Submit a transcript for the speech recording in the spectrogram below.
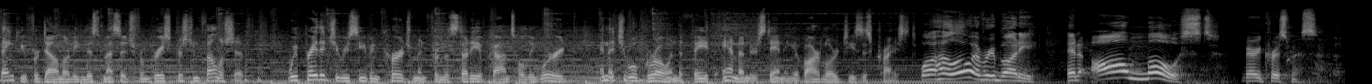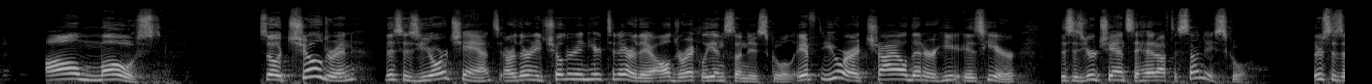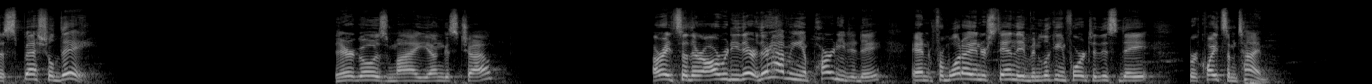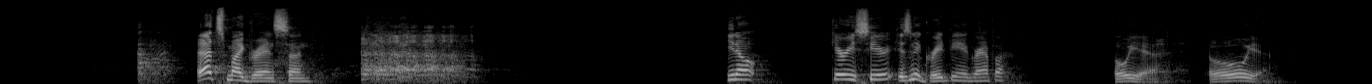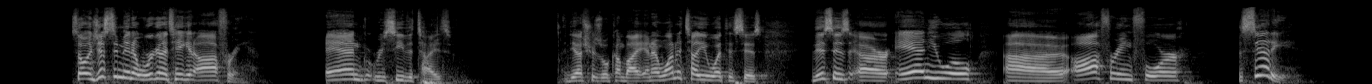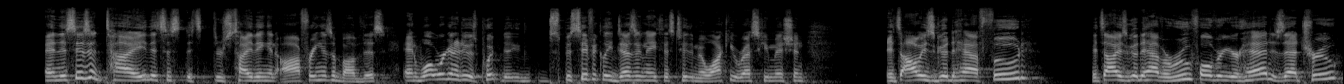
Thank you for downloading this message from Grace Christian Fellowship. We pray that you receive encouragement from the study of God's holy word and that you will grow in the faith and understanding of our Lord Jesus Christ. Well, hello, everybody, and almost Merry Christmas. Almost. So, children, this is your chance. Are there any children in here today? Are they all directly in Sunday school? If you are a child that are here, this is your chance to head off to Sunday school. This is a special day. There goes my youngest child. All right, so they're already there. They're having a party today, and from what I understand, they've been looking forward to this day for quite some time. That's my grandson. you know, Gary's here. Isn't it great being a grandpa? Oh, yeah. Oh, yeah. So, in just a minute, we're going to take an offering and receive the tithes. The ushers will come by, and I want to tell you what this is. This is our annual uh, offering for the city. And this isn't tithe, it's, just, it's there's tithing and offering is above this. And what we're going to do is put specifically designate this to the Milwaukee Rescue Mission. It's always good to have food. It's always good to have a roof over your head. Is that true?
